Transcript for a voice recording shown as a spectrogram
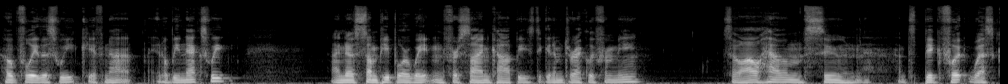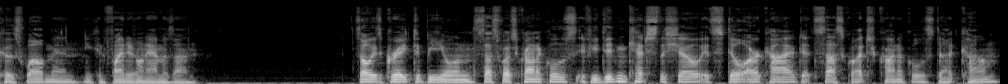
hopefully this week. If not, it'll be next week. I know some people are waiting for signed copies to get them directly from me, so I'll have them soon. It's Bigfoot West Coast Wildman. You can find it on Amazon. It's always great to be on Sasquatch Chronicles. If you didn't catch the show, it's still archived at sasquatchchronicles.com.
